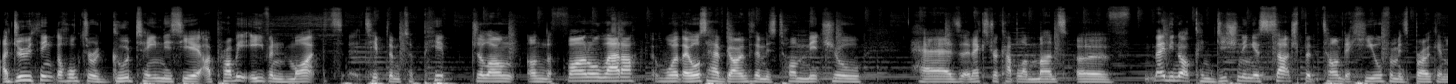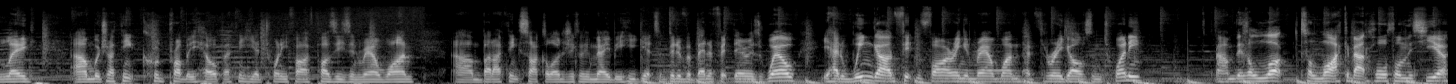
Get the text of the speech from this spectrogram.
I do think the Hawks are a good team this year. I probably even might tip them to pip Geelong on the final ladder. What they also have going for them is Tom Mitchell has an extra couple of months of maybe not conditioning as such, but time to heal from his broken leg. um, which I think could probably help. I think he had 25 posies in round one. Um, but I think psychologically maybe he gets a bit of a benefit there as well. You had Wingard fit and firing in round one, had three goals and 20. Um, there's a lot to like about Hawthorn this year.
